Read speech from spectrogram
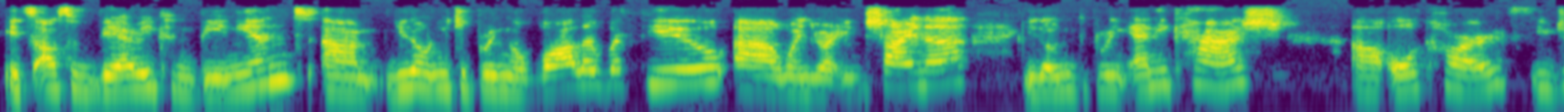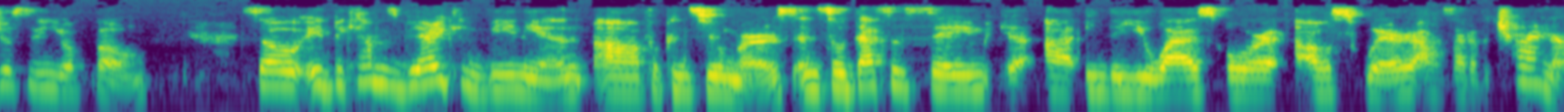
It's also very convenient. Um, you don't need to bring a wallet with you uh, when you're in China. You don't need to bring any cash uh, or cards. You just need your phone. So it becomes very convenient uh, for consumers. And so that's the same uh, in the US or elsewhere outside of China.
